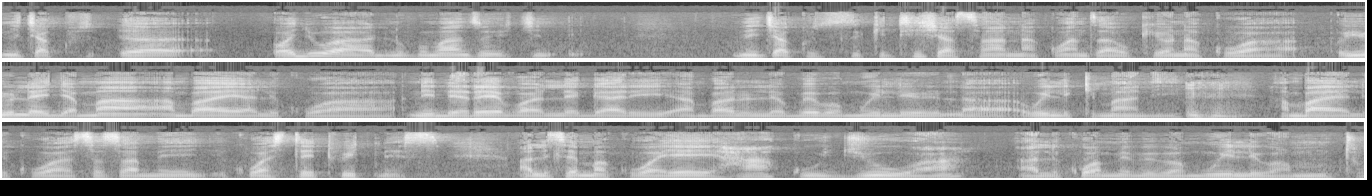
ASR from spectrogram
Ni cha uh, wajua ndugu Manzu, chi- ni cha kusikitisha sana kwanza ukiona kuwa yule jamaa ambaye alikuwa ni dereva lile gari ambalo lilobeba mwili la Willy Kimani ambaye alikuwa sasa amekuwa state witness alisema kuwa yeye hakujua alikuwa amebeba mwili wa mtu.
